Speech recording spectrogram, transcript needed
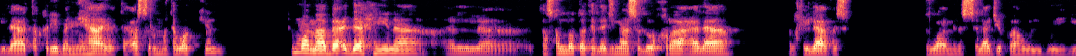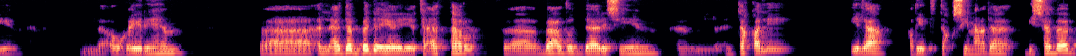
إلى تقريبا نهاية عصر المتوكل ثم ما بعد حين تسلطت الأجناس الأخرى على الخلافة سواء من السلاجقة أو البويهيين أو غيرهم. فالأدب بدأ يتأثر فبعض الدارسين انتقل إلى قضية التقسيم. هذا بسبب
